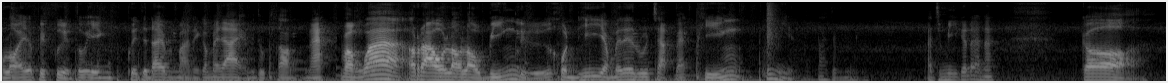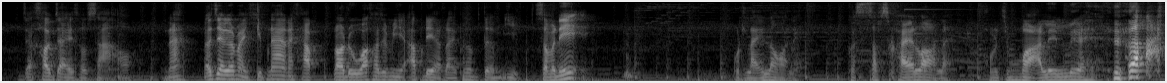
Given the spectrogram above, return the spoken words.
200แล้วไปฝืนตัวเอง เพื่อจะได้มันมาเนี่ยก็ไม่ได้ไม่ถูกต้องนะหวังว่าเราเราเราบิงหรือคนที่ยังไม่ได้รู้จักแบ็คพิงไม่มีน่าจะไม่มีอาจจะมีก็ได้นะ ก็จะเข้าใจสาวๆ นะ แล้วเจอกันใหม่คลิปหน้านะครับ รอดูว่าเขาจะมีอัปเดตอะไรเพิ่มเติมอีกสำหรับวันนี้ กดไลค์รอเลย กด subscribe รอเลย ผมจะมาเรื่อยๆ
